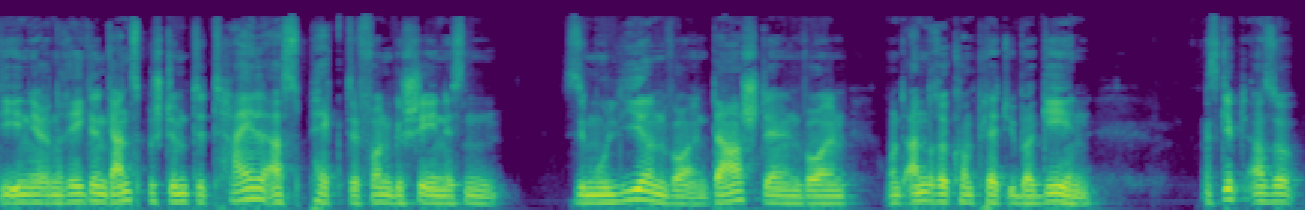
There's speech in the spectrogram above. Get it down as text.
die in ihren Regeln ganz bestimmte Teilaspekte von Geschehnissen simulieren wollen, darstellen wollen und andere komplett übergehen. Es gibt also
